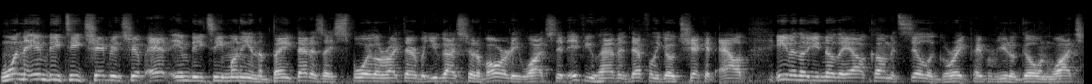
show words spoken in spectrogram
won the MDT Championship at MDT Money in the Bank. That is a spoiler right there, but you guys should have already watched it. If you haven't, definitely go check it out. Even though you know the outcome, it's still a great pay-per-view to go and watch.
